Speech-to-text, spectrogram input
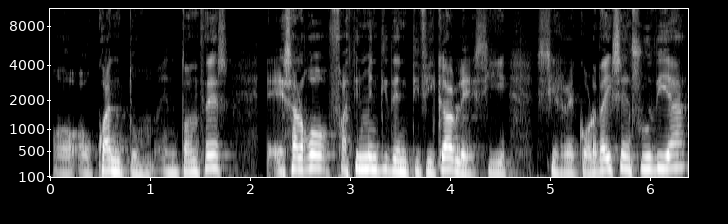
o, Quantum. Entonces es algo fácilmente identificable. Si, si recordáis en su día,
